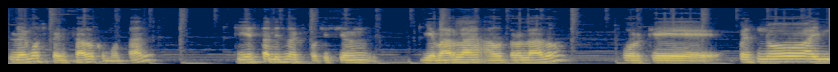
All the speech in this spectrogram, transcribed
lo hemos pensado como tal. Si esta misma exposición llevarla a otro lado, porque pues no hay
